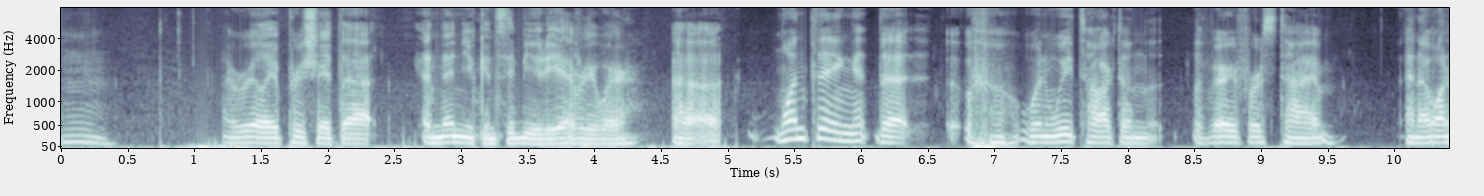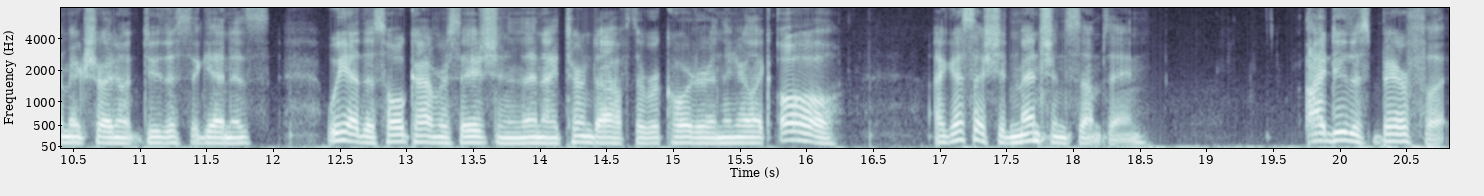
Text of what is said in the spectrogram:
Mm. I really appreciate that. And then you can see beauty everywhere. Uh, one thing that when we talked on the, the very first time, and I want to make sure I don't do this again, is we had this whole conversation, and then I turned off the recorder, and then you're like, oh, I guess I should mention something. I do this barefoot.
